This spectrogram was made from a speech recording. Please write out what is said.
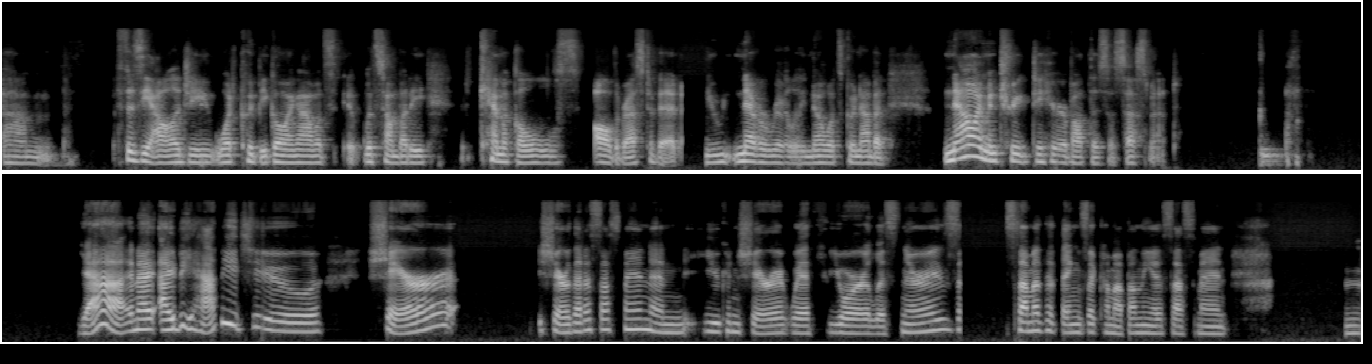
um, physiology what could be going on with with somebody chemicals all the rest of it. You never really know what's going on but now I'm intrigued to hear about this assessment. Yeah, and I, I'd be happy to share share that assessment and you can share it with your listeners. Some of the things that come up on the assessment mm,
